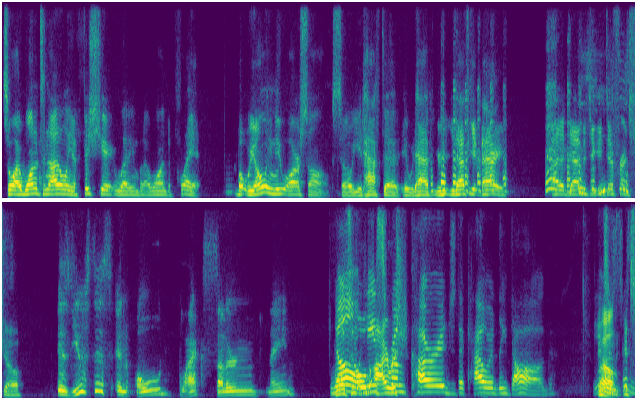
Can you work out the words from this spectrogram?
So I wanted to not only officiate a wedding, but I wanted to play it. But we only knew our songs, so you'd have to it would have you're- you'd have to get married at a damaging a different show. Is Eustace an old black Southern name? Well, an No, old he's from Courage the Cowardly Dog. Well, it's-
